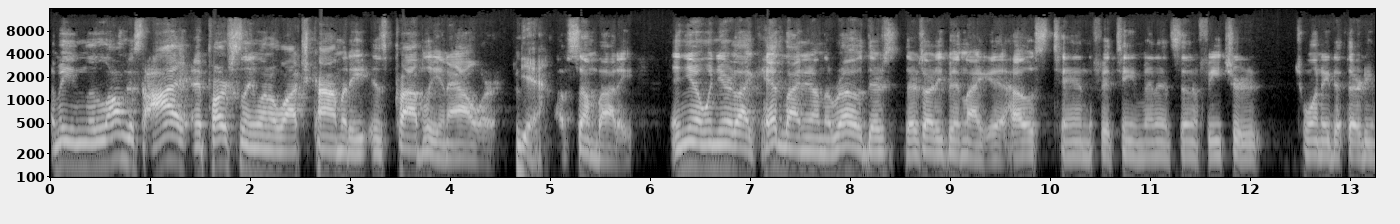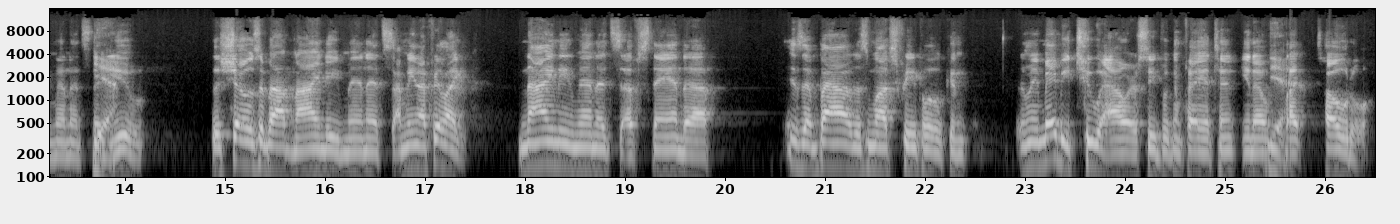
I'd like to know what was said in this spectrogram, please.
I mean, the longest I personally want to watch comedy is probably an hour Yeah, of somebody. And you know, when you're like headlining on the road, there's there's already been like a host 10 to 15 minutes and a feature 20 to 30 minutes that Yeah. you. The show's about 90 minutes. I mean, I feel like 90 minutes of stand up is about as much people can I mean, maybe two hours people can pay attention, you know, Yeah. like total.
